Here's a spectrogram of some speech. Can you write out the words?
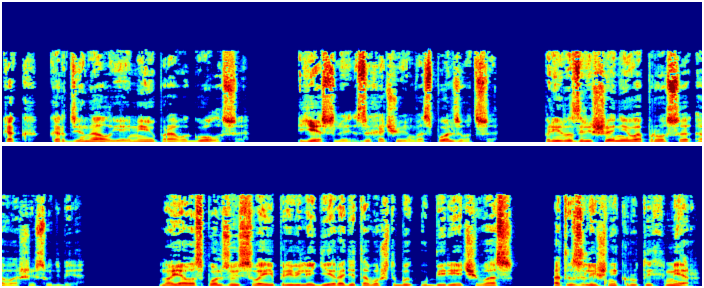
Как кардинал я имею право голоса, если захочу им воспользоваться, при разрешении вопроса о вашей судьбе. Но я воспользуюсь своей привилегией ради того, чтобы уберечь вас от излишне крутых мер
